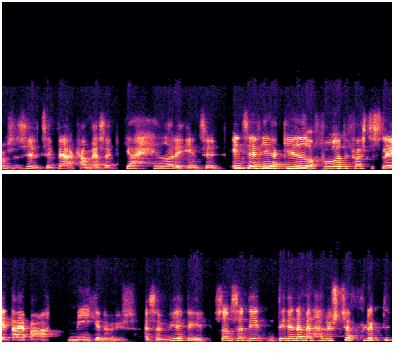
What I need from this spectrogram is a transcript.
på sig selv til hver kamp. Altså, jeg hader det indtil, indtil jeg lige har givet og fået det første slag, der er jeg bare mega nervøs. Altså virkelig. Sådan, så det, det er den der, man har lyst til at flygte.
